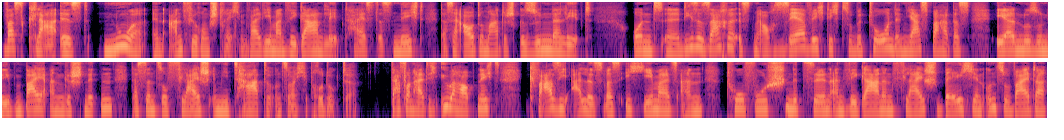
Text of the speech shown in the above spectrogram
Was klar ist, nur in Anführungsstrichen, weil jemand vegan lebt, heißt es nicht, dass er automatisch gesünder lebt. Und äh, diese Sache ist mir auch sehr wichtig zu betonen, denn Jasper hat das eher nur so nebenbei angeschnitten. Das sind so Fleischimitate und solche Produkte. Davon halte ich überhaupt nichts. Quasi alles, was ich jemals an Tofu-Schnitzeln, an veganen Fleischbällchen und so weiter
